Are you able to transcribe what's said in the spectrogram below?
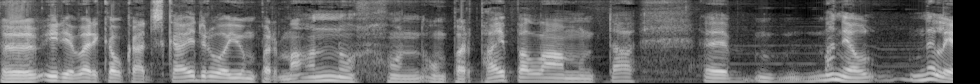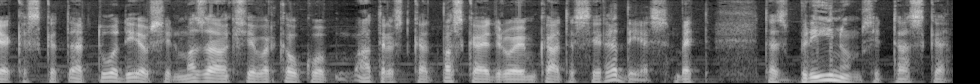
Uh, ir jau arī kaut kāda skaidrojuma par mannu un, un par paipalām. Tā, uh, man jau neliekas, ka ar to dievs ir mazāks, ja var kaut ko atrast, kādu paskaidrojumu, kā tas ir radies. Bet tas brīnums ir tas, ka,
